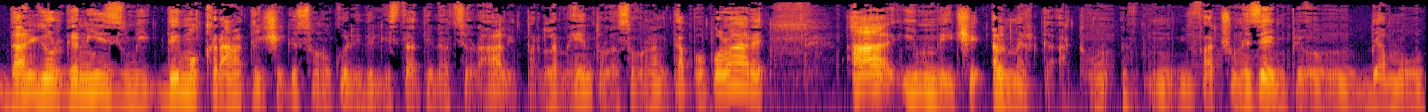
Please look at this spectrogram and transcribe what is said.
dagli organismi democratici che sono quelli degli stati nazionali, il Parlamento, la sovranità popolare, a invece al mercato. Vi faccio un esempio, abbiamo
